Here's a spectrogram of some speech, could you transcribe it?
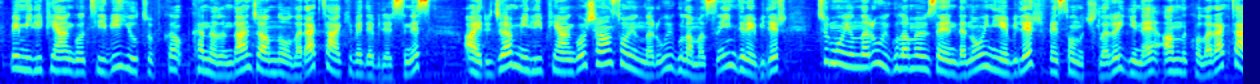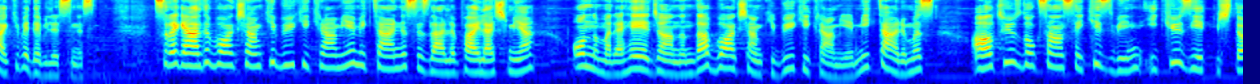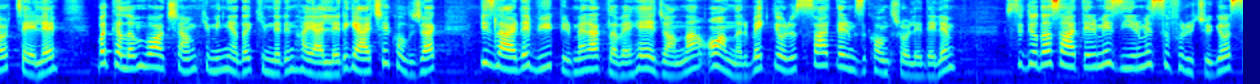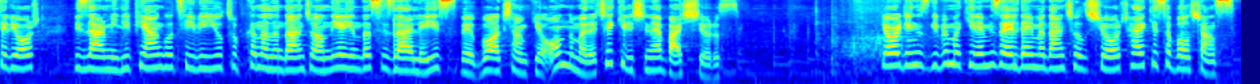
ve Milli Piyango TV YouTube ka- kanalından canlı olarak takip edebilirsiniz. Ayrıca Milli Piyango şans oyunları uygulamasını indirebilir, tüm oyunları uygulama üzerinden oynayabilir ve sonuçları yine anlık olarak takip edebilirsiniz. Sıra geldi bu akşamki büyük ikramiye miktarını sizlerle paylaşmaya. 10 numara heyecanında bu akşamki büyük ikramiye miktarımız 698.274 TL. Bakalım bu akşam kimin ya da kimlerin hayalleri gerçek olacak. Bizler de büyük bir merakla ve heyecanla o anları bekliyoruz. Saatlerimizi kontrol edelim. Stüdyoda saatlerimiz 20.03'ü gösteriyor. Bizler Milli Piyango TV YouTube kanalından canlı yayında sizlerleyiz ve bu akşamki 10 numara çekilişine başlıyoruz. Gördüğünüz gibi makinemiz el değmeden çalışıyor. Herkese bol şans.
